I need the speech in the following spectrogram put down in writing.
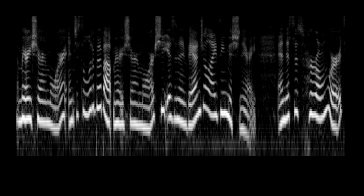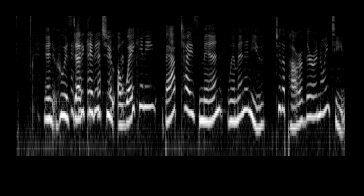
Mary Sharon Moore. And just a little bit about Mary Sharon Moore. She is an evangelizing missionary, and this is her own words, and who is dedicated to awakening baptized men, women, and youth to the power of their anointing.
